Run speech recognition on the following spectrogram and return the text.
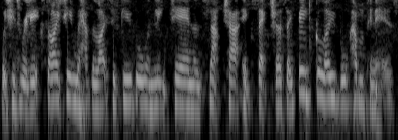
which is really exciting. We have the likes of Google and LinkedIn and Snapchat, etc. So big global companies,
